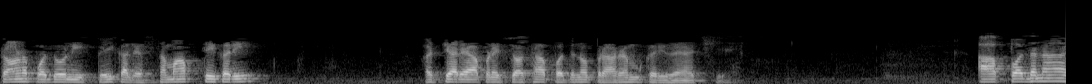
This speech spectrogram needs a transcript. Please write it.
ત્રણ પદોની ગઈકાલે સમાપ્તિ કરી. અત્યારે આપણે ચોથા પદનો પ્રારંભ કરી રહ્યા છીએ. આ પદના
